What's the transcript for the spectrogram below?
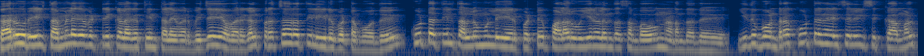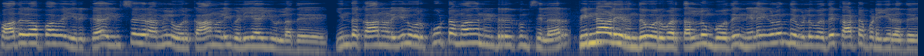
கரூரில் தமிழக வெற்றி கழகத்தின் தலைவர் விஜய் அவர்கள் பிரச்சாரத்தில் ஈடுபட்ட போது கூட்டத்தில் தள்ளுமுள்ளு ஏற்பட்டு பலர் உயிரிழந்த சம்பவம் நடந்தது. இதுபோன்ற கூட்ட நெரிசலில் சிக்காமல் பாதுகாப்பாக இருக்க இன்ஸ்டாகிராமில் ஒரு காணொளி வெளியாகியுள்ளது. இந்த காணொளியில் ஒரு கூட்டமாக நின்றிருக்கும் சிலர் பின்னால் இருந்து ஒருவர் தள்ளும் போது நிலைகுலந்து விழுவது காட்டப்படுகிறது.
